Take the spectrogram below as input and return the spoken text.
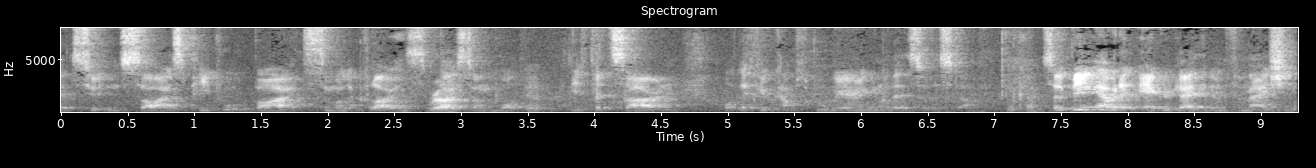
that certain size people buy similar clothes Right. based on what Yeah. their fits are and what they feel comfortable wearing and all that sort of stuff. Okay. So being able to aggregate that information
